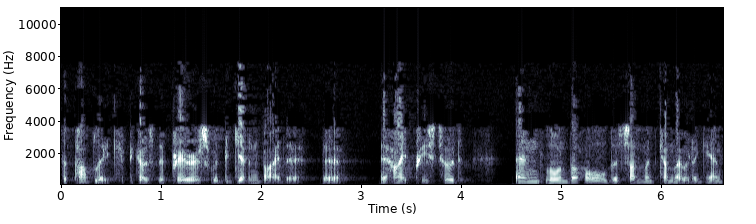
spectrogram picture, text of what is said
the public because the prayers would be given by the, the, the high priesthood. And lo and behold, the sun would come out again.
